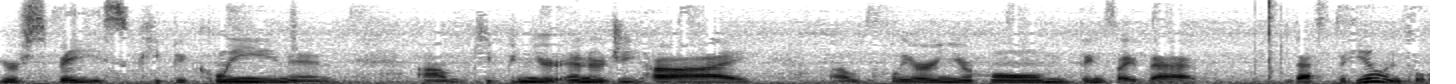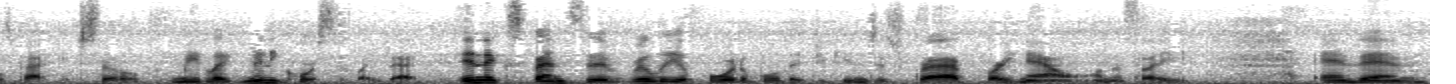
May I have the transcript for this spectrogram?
your space, keep it clean, and um, keeping your energy high, um, clearing your home, things like that. That's the healing tools package. So I made like mini courses like that, inexpensive, really affordable that you can just grab right now on the site, and then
